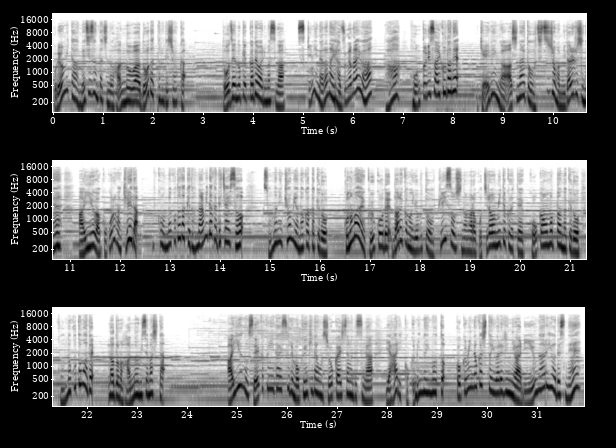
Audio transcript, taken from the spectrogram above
これを見たネチズンたちの反応はどうだったのでしょうか。当然の結果ではありますが好きにならないはずがないわ。あ本当に最高だね。警備員がああしないと秩序が乱れるしね。IU は心が綺麗だ。こんなことだけど涙が出ちゃいそう。そんなに興味はなかったけどこの前空港で誰かが呼ぶとピースをしながらこちらを見てくれて好感を持ったんだけどこんなことまでなどの反応を見せました。IU の性格に対する目撃談を紹介したのですがやはり国民の妹国民の歌手と言われるには理由があるようですね。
